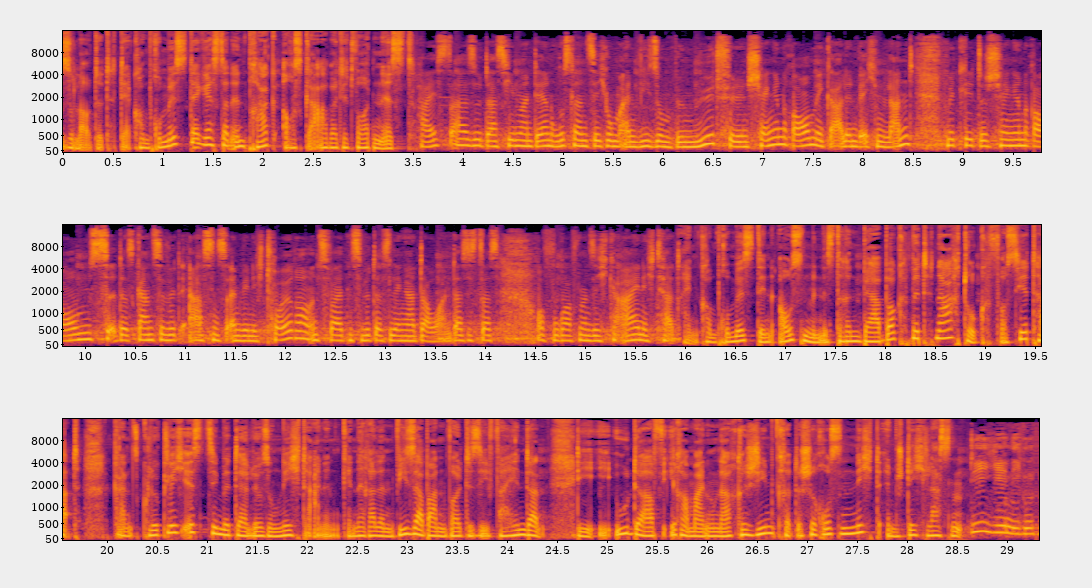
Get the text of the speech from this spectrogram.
So lautet der Kompromiss, der gestern in Prag ausgearbeitet worden ist. Heißt also, dass jemand, der in Russland sich um ein Visum bemüht für den Schengen-Raum, egal in welchem Land, Mitglied des Schengen-Raums, das Ganze wird erstens ein wenig teurer und zweitens wird das länger dauern. Das ist das, auf worauf man sich geeinigt hat. Ein Kompromiss, den Außenministerin Baerbock mit Nachdruck forciert hat. Ganz glücklich ist sie mit der Lösung nicht. Einen generellen Visabann wollte sie verhindern. Die EU darf ihrer Meinung nach regimekritische Russen nicht im Stich lassen. Diejenigen,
